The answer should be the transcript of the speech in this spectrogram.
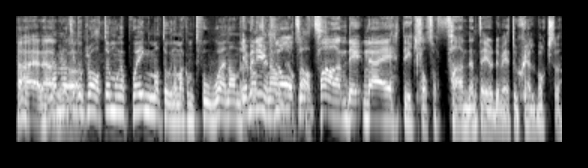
Nej, men att sitta och prata om hur många poäng man tog när man kom tvåa. En andra Ja, men det är ju klart som fan det... Nej, det är klart som fan det inte är och det vet du själv också.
